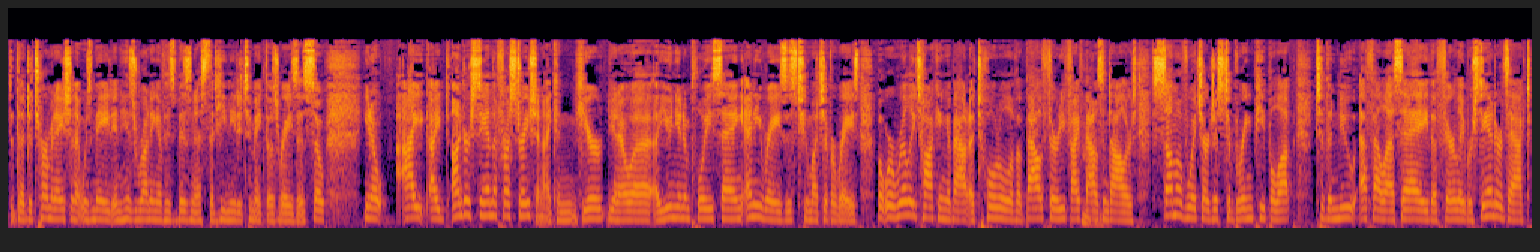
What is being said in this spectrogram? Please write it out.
the determination that was made in his running of his business that he needed to make those raises. So, you know, I I understand the frustration. I can hear you know a, a union employee saying any raise is too much of a raise, but we're really talking about a total of about thirty five thousand dollars, mm-hmm. some of which are just to bring people up to the new FLSA, the Fair Labor Standards Act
